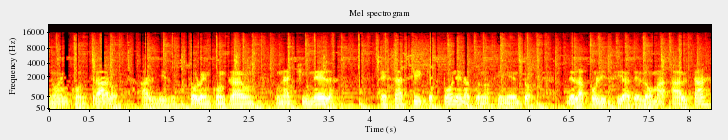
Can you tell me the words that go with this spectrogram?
no encontraron al mismo, solo encontraron una chinela. Es así que ponen a conocimiento de la policía de Loma Alta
